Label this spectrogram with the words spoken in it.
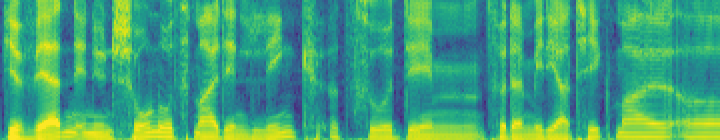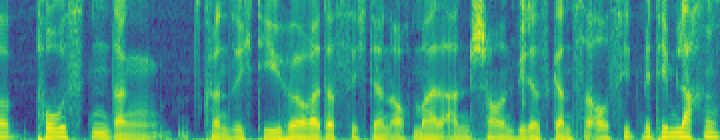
Wir werden in den Shownotes mal den Link äh, zu dem, zu der Mediathek mal äh, posten. Dann können sich die Hörer das sich dann auch mal anschauen, wie das Ganze aussieht mit dem Lachen.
